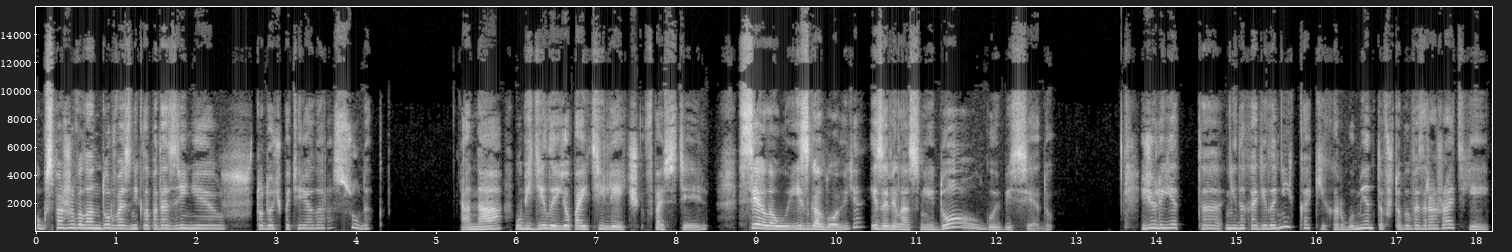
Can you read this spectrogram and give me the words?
у госпожи Валандор возникло подозрение, что дочь потеряла рассудок. Она убедила ее пойти лечь в постель, села у изголовья и завела с ней долгую беседу. Жюльетта не находила никаких аргументов, чтобы возражать ей,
